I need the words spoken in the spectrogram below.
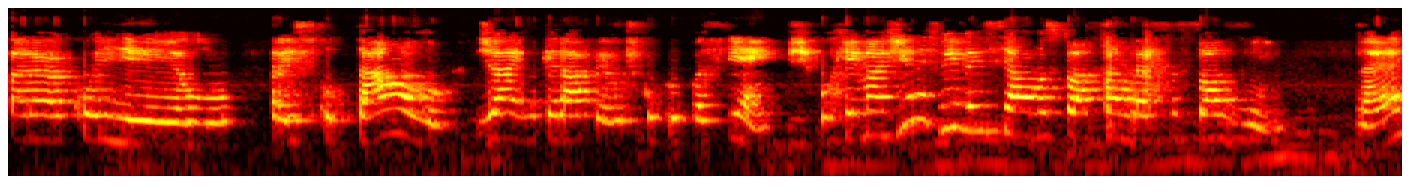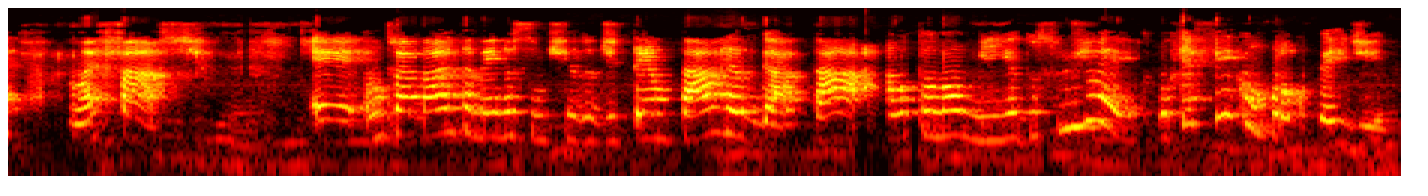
para acolhê-lo, para escutá-lo, já é terapêutico para o paciente. Porque imagine vivenciar uma situação dessa sozinho, né? Não é fácil é um trabalho também no sentido de tentar resgatar a autonomia do sujeito, porque fica um pouco perdido.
